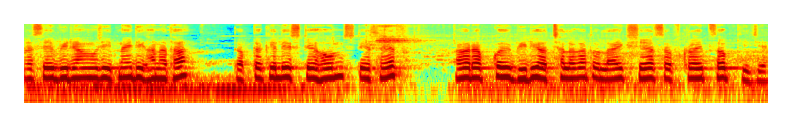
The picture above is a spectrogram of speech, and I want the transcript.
बस ये वीडियो में मुझे इतना ही दिखाना था। तब तक के लिए स्टे होम स्टे सेफ़ अगर आपको ये वीडियो अच्छा लगा तो लाइक, शेयर, सब्सक्राइब सब कीजिए।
